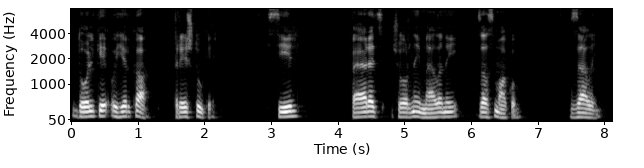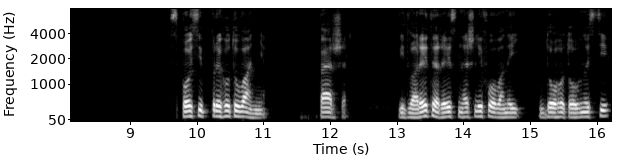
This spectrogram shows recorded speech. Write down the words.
Дольки огірка 3 штуки. Сіль. Перець чорний мелений за смаком. Зелень. Спосіб приготування. Перше. Відварити рис нешліфований до готовності,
